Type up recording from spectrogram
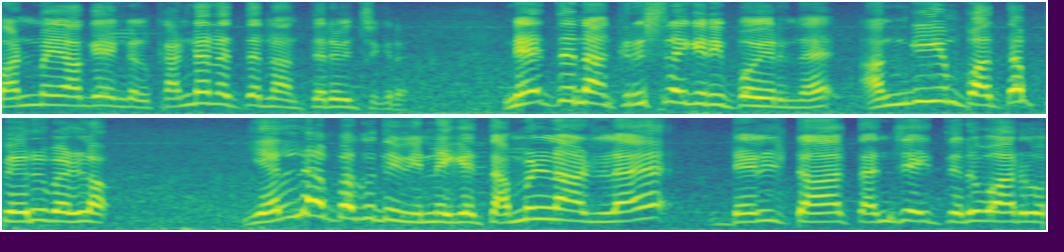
வன்மையாக எங்கள் கண்டனத்தை நான் தெரிவிச்சுக்கிறேன். நேற்று நான் கிருஷ்ணகிரி போயிருந்தேன். அங்கேயும் பார்த்தா பெருவெள்ளம். எல்லா பகுதியும் இன்னைக்கு தமிழ்நாட்டில் டெல்டா தஞ்சை திருவாரூர்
